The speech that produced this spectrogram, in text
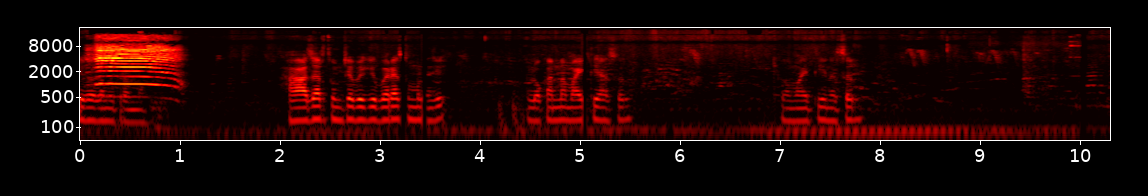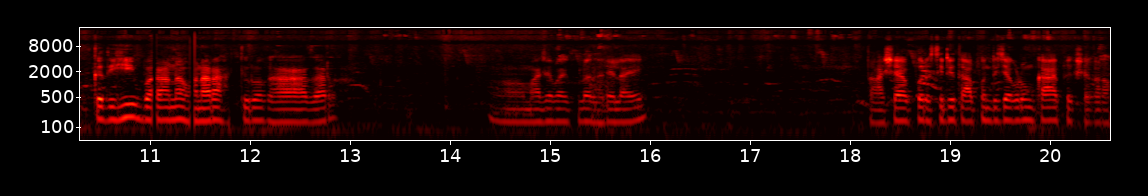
हे बघा मित्रांनो. हा आजार तुमच्यापैकी बऱ्याच म्हणजे लोकांना माहिती असेल किंवा माहिती नसेल. कधीही बरा न होणारा हत्तीरोग हा आजार माझ्या बायकोला झालेला आहे. तर अशा परिस्थितीत आपण तिच्याकडून काय अपेक्षा करावं?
